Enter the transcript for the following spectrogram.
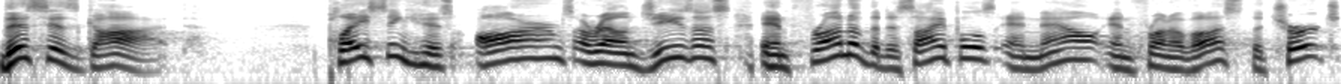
This is God placing his arms around Jesus in front of the disciples and now in front of us, the church,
